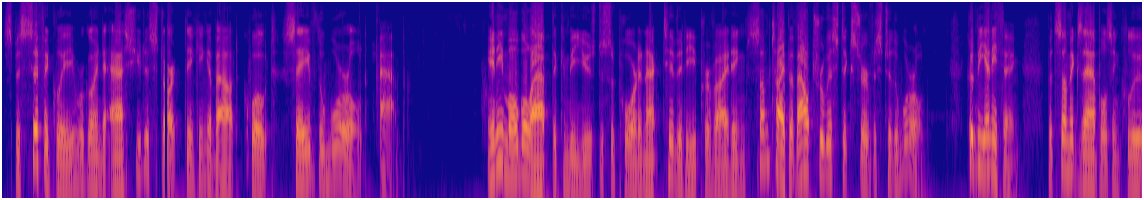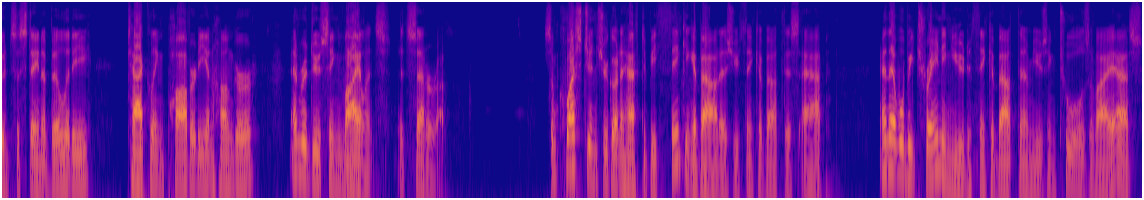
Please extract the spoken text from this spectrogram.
Specifically, we're going to ask you to start thinking about, quote, Save the World app. Any mobile app that can be used to support an activity providing some type of altruistic service to the world. Could be anything, but some examples include sustainability, tackling poverty and hunger, and reducing violence, etc. Some questions you're going to have to be thinking about as you think about this app, and that will be training you to think about them using tools of IS,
